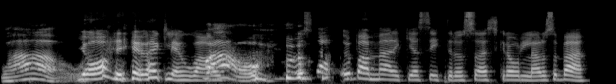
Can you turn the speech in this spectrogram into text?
Wow! Ja, det är verkligen wow. Wow! Och, så, och bara märker jag sitter och så här scrollar och så bara,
